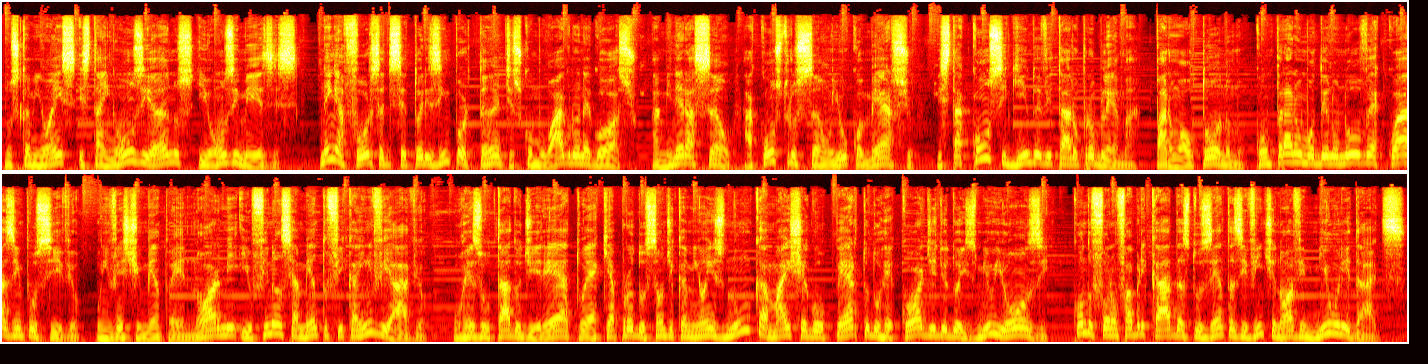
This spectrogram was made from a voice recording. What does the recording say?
Nos caminhões está em 11 anos e 11 meses. Nem a força de setores importantes como o agronegócio, a mineração, a construção e o comércio está conseguindo evitar o problema. Para um autônomo, comprar um modelo novo é quase impossível. O investimento é enorme e o financiamento fica inviável. O resultado direto é que a produção de caminhões nunca mais chegou perto do recorde de 2011, quando foram fabricadas 229 mil unidades.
